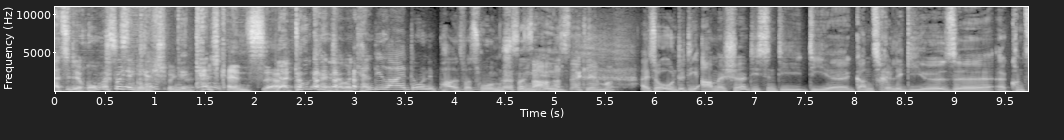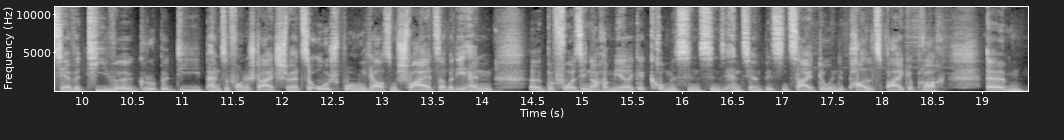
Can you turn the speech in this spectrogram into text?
Also die Was ist ein Rumspringer Rumspringer? kennst, kennst, Ich kenn's, ja. Ja, du kennst, aber kennen die Leute und die Pals, was Rumspringen ist? Erklär mal. Also unter die Amische, die sind die, die äh, ganz religiöse, äh, konservative Gruppe, die Pennsylvania Deutsch ursprünglich aus dem Schweiz, aber die haben, äh, bevor sie nach Amerika gekommen sind, sind sie, haben sie ein bisschen Zeit da in die Pals beigebracht. Ähm,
